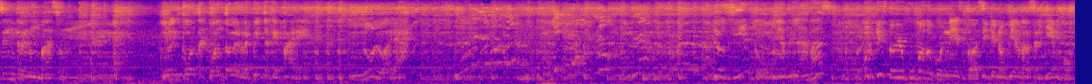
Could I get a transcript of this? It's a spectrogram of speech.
concentra en un vaso. No importa cuánto le repita que pare, no lo hará. Lo siento, ¿me hablabas? Porque estoy ocupado con esto, así que no pierdas el tiempo.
